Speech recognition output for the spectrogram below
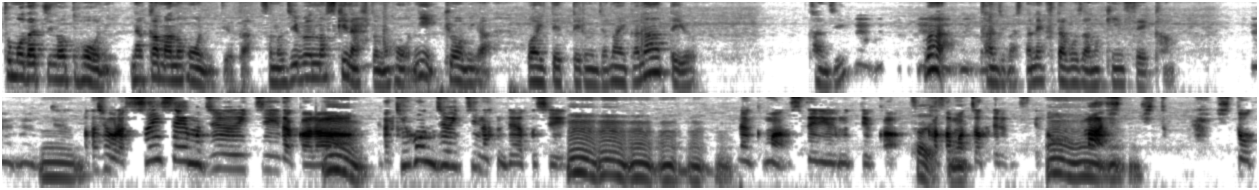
友達の方に、仲間の方にっていうか、その自分の好きな人の方に興味が湧いてってるんじゃないかなっていう感じは感じましたね。双子座の金星感。うんうんうん。私ほら、水星も11だから、うん基本11なんで私、うんうんうんうんうんうん。なんかまあ、ステリウムっていうか、ね固まっちゃってるんですけど、うんうんうんまあ、ひ人人っ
